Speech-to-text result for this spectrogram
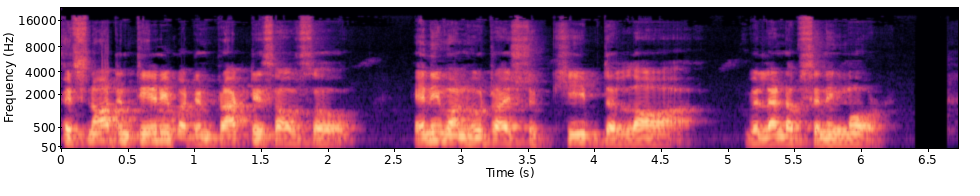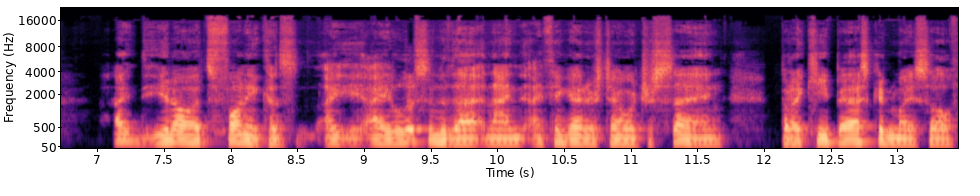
It's not in theory, but in practice also. Anyone who tries to keep the law will end up sinning more. I, you know, it's funny because I, I listen to that and I, I think I understand what you're saying, but I keep asking myself,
